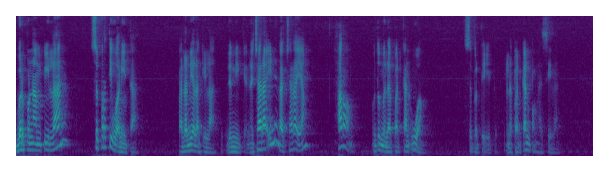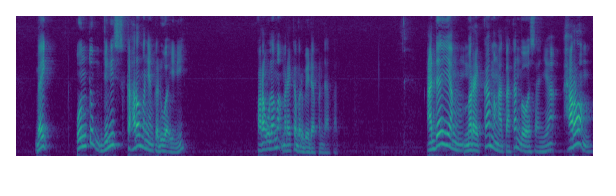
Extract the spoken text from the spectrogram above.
berpenampilan seperti wanita. Padahal dia laki-laki. Demikian. Nah, cara ini adalah cara yang haram untuk mendapatkan uang. Seperti itu, mendapatkan penghasilan. Baik, untuk jenis keharaman yang kedua ini, para ulama mereka berbeda pendapat. Ada yang mereka mengatakan bahwasanya haram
